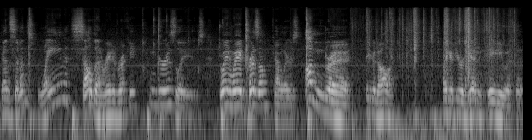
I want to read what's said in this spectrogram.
Ben Simmons, Wayne Selden, rated rookie, Grizzlies. Dwyane Wade, Prism, Cavaliers. Andre Iguodala. Like if you were getting Iggy with it.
